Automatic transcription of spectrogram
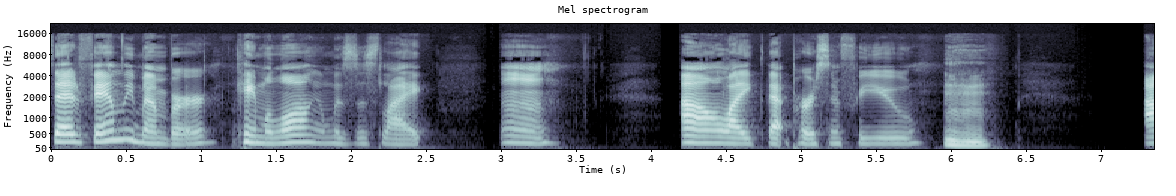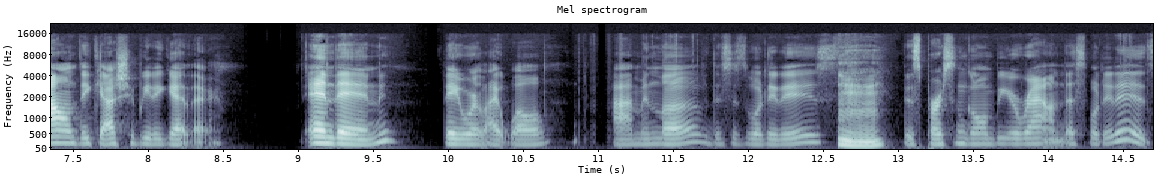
said family member came along and was just like, mm, I don't like that person for you. Mhm. I don't think y'all should be together. And then they were like, well, I'm in love. This is what it is. Mhm. This person going to be around. That's what it is.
